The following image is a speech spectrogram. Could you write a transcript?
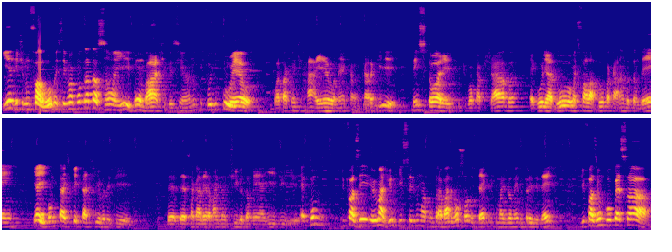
E a gente não falou, mas teve uma contratação aí bombástica esse ano que foi do Cruel, o atacante Rael, né, cara? O cara que tem história aí no futebol capixaba, é goleador, mas falador pra caramba também. E aí, como tá a expectativa desse, de, dessa galera mais antiga também aí? De, é como de fazer, eu imagino que isso seja um trabalho não só do técnico, mas também do presidente, de fazer um pouco essa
